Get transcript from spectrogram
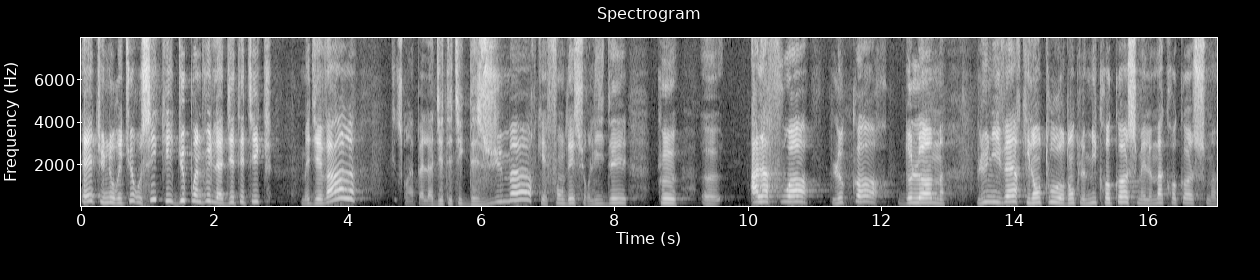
est une nourriture aussi qui, du point de vue de la diététique médiévale, ce qu'on appelle la diététique des humeurs, qui est fondée sur l'idée que euh, à la fois le corps de l'homme, l'univers qui l'entoure, donc le microcosme et le macrocosme,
